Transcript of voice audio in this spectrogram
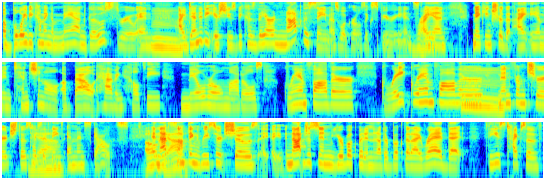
a boy becoming a man goes through and mm. identity issues because they are not the same as what girls experience. Right. And making sure that I am intentional about having healthy male role models, grandfather, great grandfather, mm. men from church, those types yeah. of things, and then scouts. Oh, and that's yeah. something research shows, eh, eh, not just in your book, but in another book that I read, that these types of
